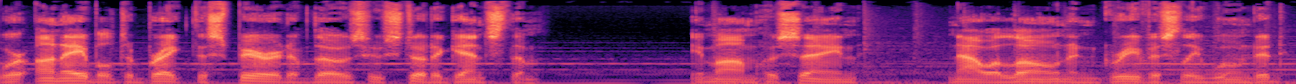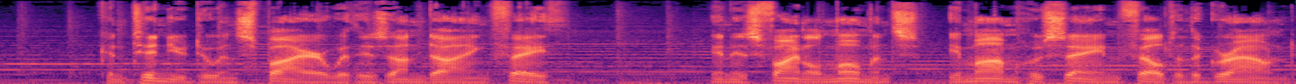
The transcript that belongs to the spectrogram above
were unable to break the spirit of those who stood against them. Imam Hussein, now alone and grievously wounded, continued to inspire with his undying faith. In his final moments, Imam Hussein fell to the ground,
